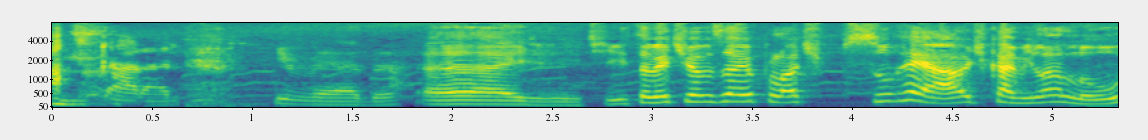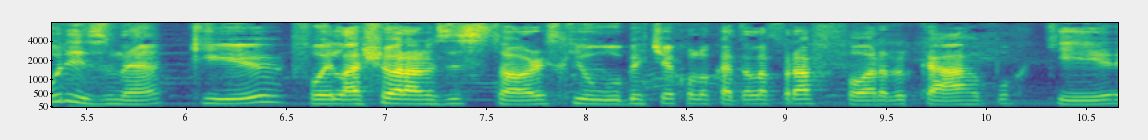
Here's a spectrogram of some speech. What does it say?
Caralho, que merda. Ai, gente. E também tivemos aí o plot surreal de Camila Loures, né? Que foi lá chorar nos stories que o Uber tinha colocado ela pra fora do carro porque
